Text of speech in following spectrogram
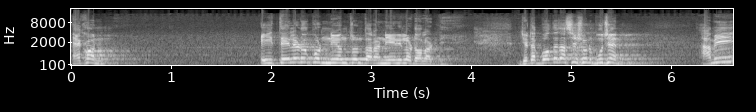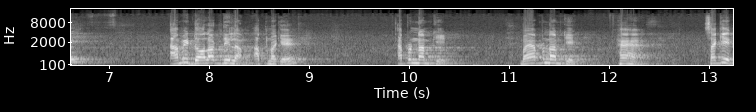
এখন, এই তেলের উপর নিয়ন্ত্রণ তারা নিয়ে নিল ডলার দিয়ে। যেটা বলতে চাচ্ছি শুনে বুঝেন। আমি আমি ডলার দিলাম আপনাকে। আপনার নাম কি? ভাই, আপনার নাম কি? হ্যাঁ হ্যাঁ। সাকিব।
